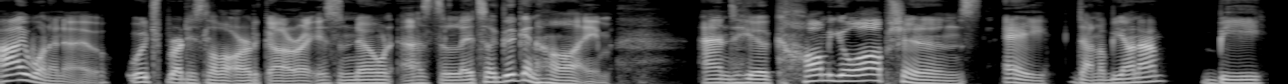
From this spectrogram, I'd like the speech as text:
I want to know which Bratislava art gallery is known as the Little Guggenheim. And here come your options A. Danubiana, B.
